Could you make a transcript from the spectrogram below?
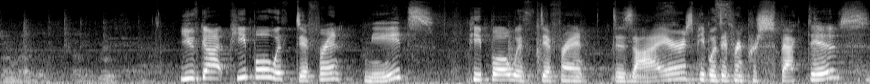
some other, other groups. You've got people with different needs, people with different desires, people with different perspectives.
